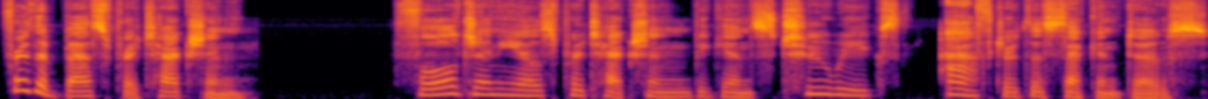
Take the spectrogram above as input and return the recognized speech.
for the best protection. Full Jynneos protection begins two weeks after the second dose.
